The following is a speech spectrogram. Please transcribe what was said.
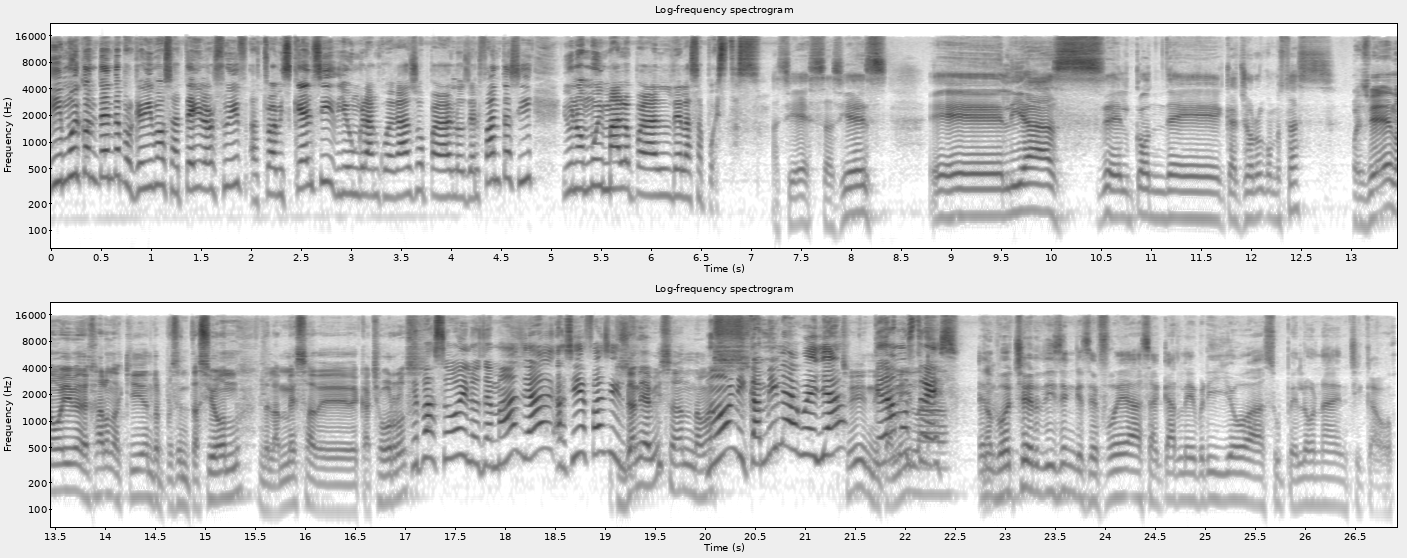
Y muy contenta porque vimos a Taylor Swift, a Travis Kelsey, dio un gran juegazo para los del Fantasy y uno muy malo para el de las apuestas. Así es, así es. Eh, Elías, el conde cachorro, ¿cómo estás? Pues bien, hoy me dejaron aquí en representación de la mesa de, de cachorros. ¿Qué pasó? ¿Y los demás? Ya, así de fácil. Pues ya ni avisan, nada más. no, ni Camila, güey, ya. Sí, ni Quedamos Camila. tres. El No. Butcher dicen que se fue a sacarle brillo a su pelona en Chicago.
